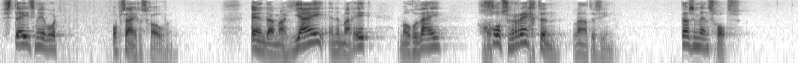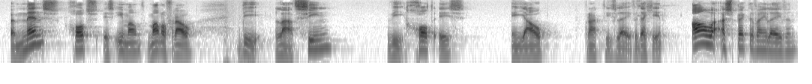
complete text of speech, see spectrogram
steeds meer wordt opzij geschoven. En daar mag jij en daar mag ik, mogen wij Gods rechten laten zien. Dat is een mens Gods. Een mens Gods is iemand, man of vrouw, die laat zien wie God is in jouw praktisch leven. Dat je in alle aspecten van je leven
